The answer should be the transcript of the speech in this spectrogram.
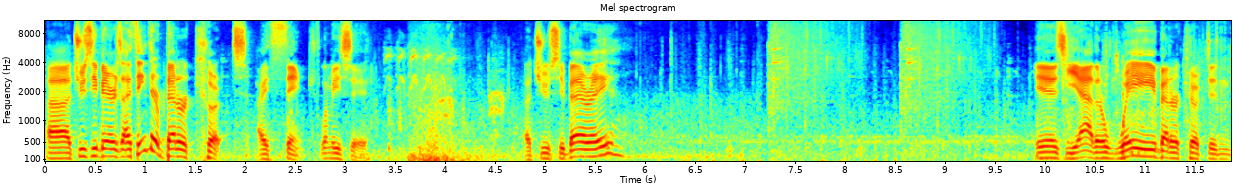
Uh, juicy berries. I think they're better cooked. I think. Let me see. A juicy berry. Is, yeah, they're way better cooked in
